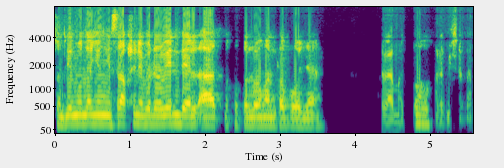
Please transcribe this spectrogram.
Sundin mo lang yung instruction ni Brother Wendell at matutulungan ka po niya. Salamat Oh. po. Maraming salamat.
